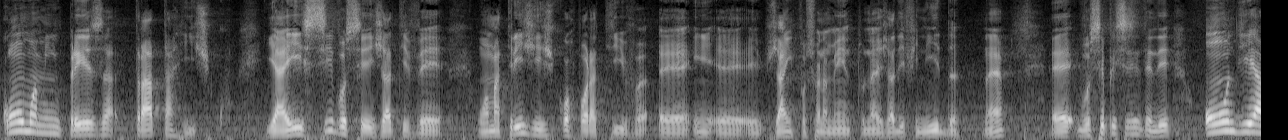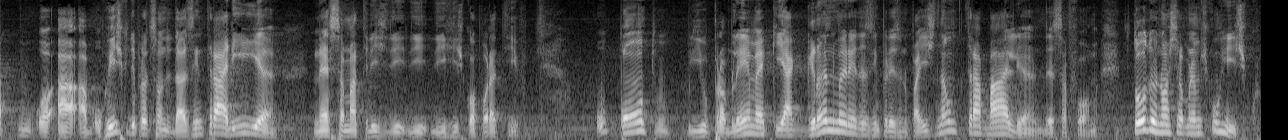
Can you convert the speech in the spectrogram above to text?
como a minha empresa trata risco? E aí, se você já tiver uma matriz de risco corporativa é, é, já em funcionamento, né, já definida, né, é, você precisa entender onde a, a, a, o risco de proteção de dados entraria nessa matriz de, de, de risco corporativo. O ponto e o problema é que a grande maioria das empresas no país não trabalha dessa forma. Todos nós trabalhamos com risco.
